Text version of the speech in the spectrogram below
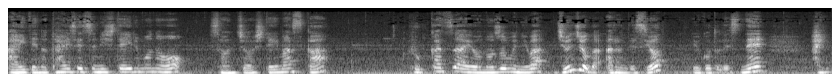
相手の大切にしているものを尊重していますか？復活愛を望むには順序があるんですよ。ということですね。はい。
